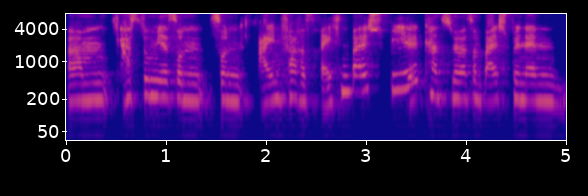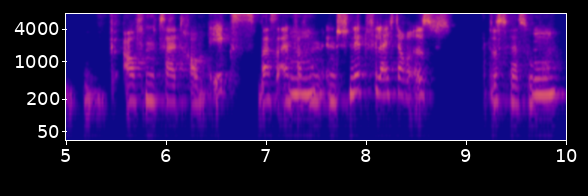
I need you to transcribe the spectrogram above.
Ähm, hast du mir so ein, so ein einfaches Rechenbeispiel? Kannst du mir mal so ein Beispiel nennen auf einen Zeitraum X, was einfach mhm. ein, ein, Schnitt vielleicht auch ist? Das wäre super. Mhm.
